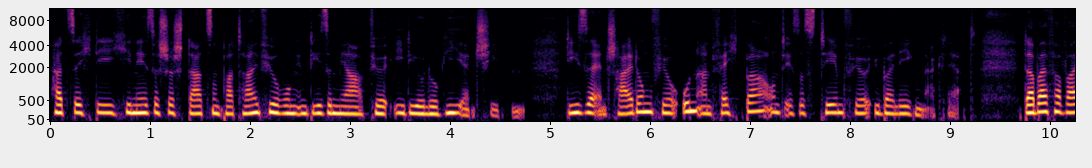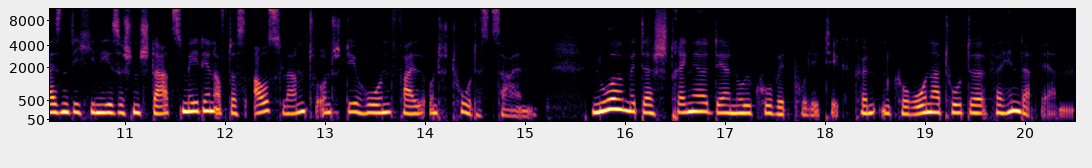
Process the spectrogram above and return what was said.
hat sich die chinesische Staats- und Parteiführung in diesem Jahr für Ideologie entschieden. Diese Entscheidung für unanfechtbar und ihr System für überlegen erklärt. Dabei verweisen die chinesischen Staatsmedien auf das Ausland und die hohen Fall- und Todeszahlen. Nur mit der Strenge der Null-Covid-Politik könnten Corona-Tote verhindert werden.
